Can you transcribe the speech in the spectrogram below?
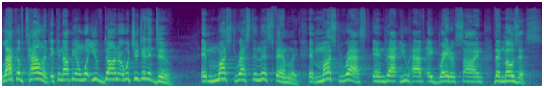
lack of talent. It cannot be on what you've done or what you didn't do. It must rest in this family. It must rest in that you have a greater sign than Moses.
